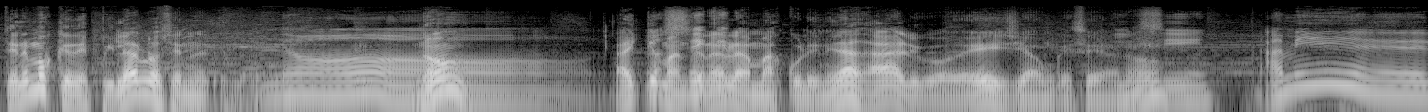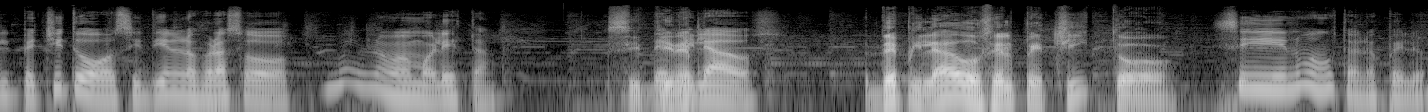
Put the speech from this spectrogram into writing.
¿Tenemos que depilarlos en el... No. ¿No? Hay que No mantener la masculinidad, algo de ella, aunque sea, ¿no? Sí. A mí el pechito, si tiene los brazos, no, no me molesta. Si tiene Depilados. depilados el pechito. Sí, no me gustan los pelos.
